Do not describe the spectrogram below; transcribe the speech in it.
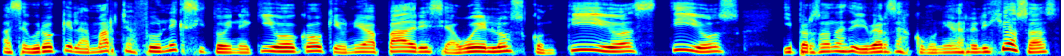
aseguró que la marcha fue un éxito inequívoco que unió a padres y abuelos con tíos, tíos y personas de diversas comunidades religiosas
